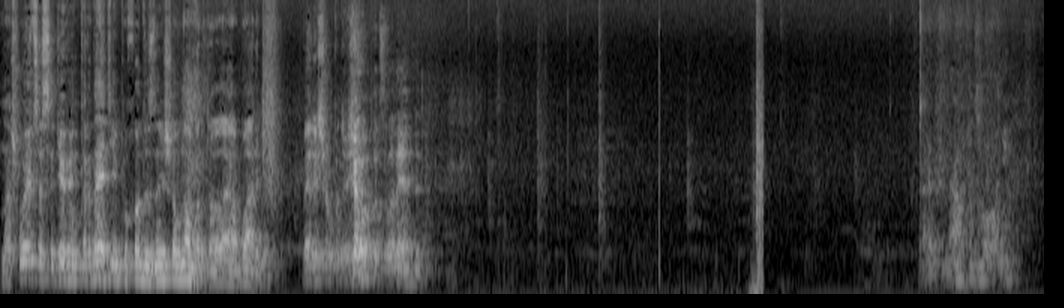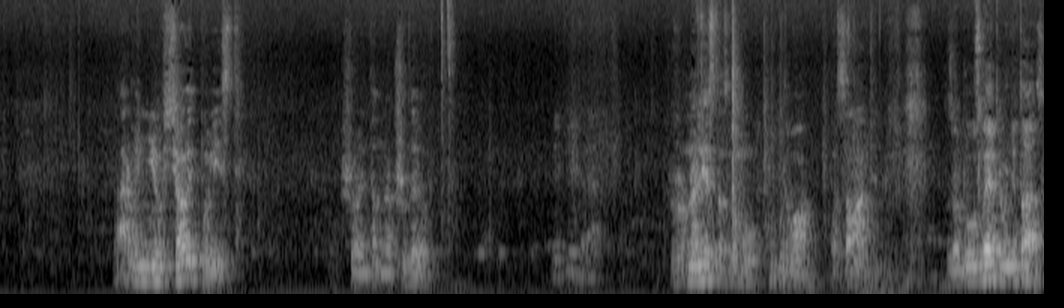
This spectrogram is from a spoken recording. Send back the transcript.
На швидше сидів в інтернеті і, походу, знайшов номер до Олега Барні. Вирішив нього подзвонити. Зараз я подзвоню. Зараз він мені все відповість. Що він там начудив. Журналіста з дому 2 посилати. Забув злити унітаз.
